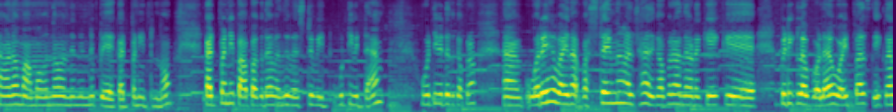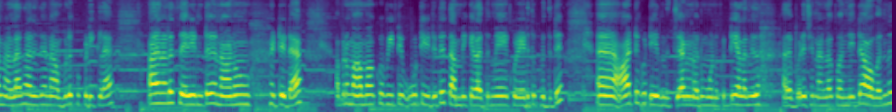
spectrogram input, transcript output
நானும் மாமாவும் தான் வந்து நின்று கட் பண்ணிகிட்டு இருந்தோம். கட் பண்ணி பாப்பாவுக்கு தான் வந்து ஃபஸ்ட்டு விட் ஊட்டி விட்டேன். ஊட்டி விட்டதுக்கப்புறம் ஒரே வாய் தான். ஃபஸ்ட் டைம் தான் வச்சேன் அதுக்கப்புறம் அதோட கேக்கு பிடிக்கல போல். ஒயிட் ஃபாஸ்ட் கேக்லாம் நல்லா தான் இருந்துச்சு ஆனால் அவளுக்கு பிடிக்கல. அதனால் சரின்ட்டு நானும் விட்டுட்டேன். அப்புறம் மாமாவுக்கும் வீட்டு ஊட்டி விட்டுட்டு தம்பிக்கு எல்லாத்துக்குமே எடுத்து கொடுத்துட்டு ஆட்டுக்குட்டி இருந்துச்சு. அங்கே ஒரு மூணு குட்டி இழந்தது அதை பிடிச்சி நல்லா கொஞ்சிட்டு அவள் வந்து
